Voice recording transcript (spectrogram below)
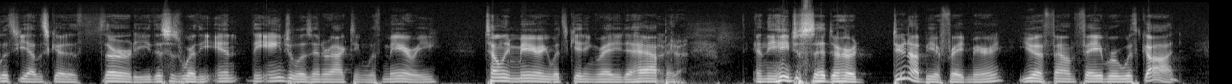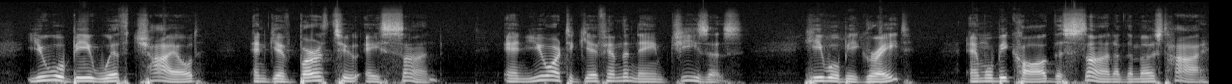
let's yeah let's go to thirty. This is where the in, the angel is interacting with Mary, telling Mary what's getting ready to happen. Okay. And the angel said to her, "Do not be afraid, Mary. You have found favor with God. You will be with child, and give birth to a son, and you are to give him the name Jesus. He will be great, and will be called the Son of the Most High."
